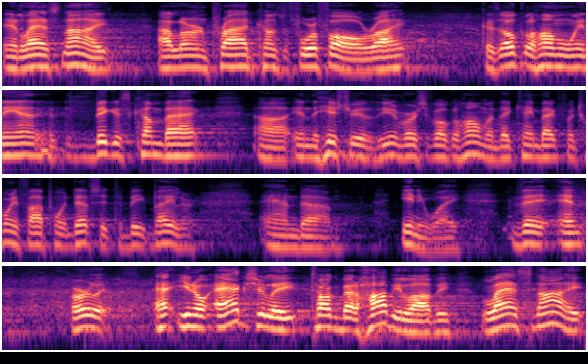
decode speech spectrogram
and last night I learned pride comes before a fall, right? Because Oklahoma went in, the biggest comeback uh, in the history of the University of Oklahoma. They came back from a 25 point deficit to beat Baylor. And uh, anyway, they, and early, you know, actually, talk about Hobby Lobby, last night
